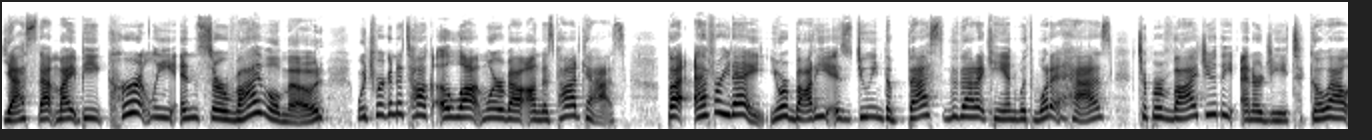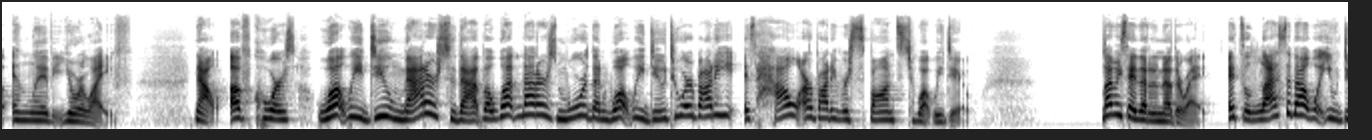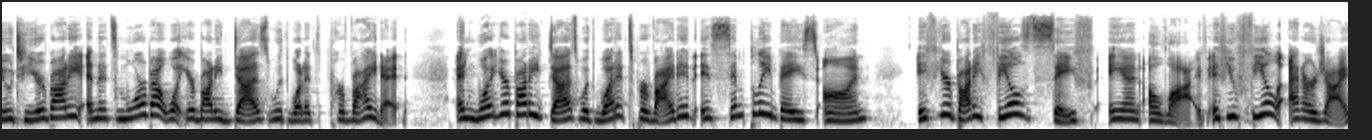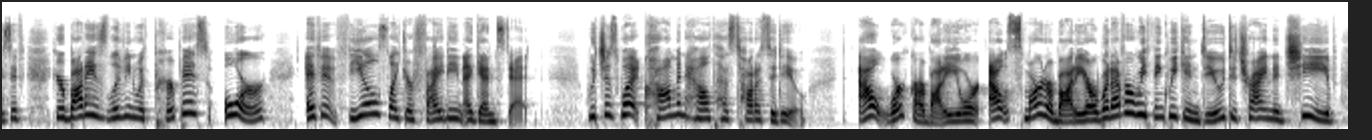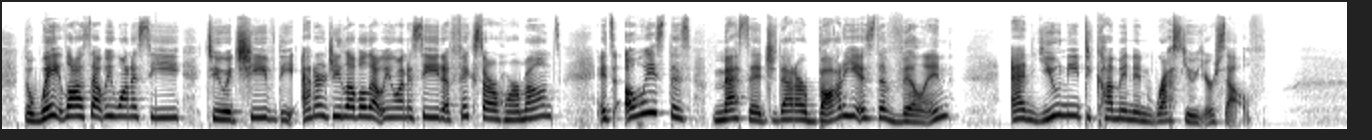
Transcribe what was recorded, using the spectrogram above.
Yes, that might be currently in survival mode, which we're going to talk a lot more about on this podcast. But every day, your body is doing the best that it can with what it has to provide you the energy to go out and live your life. Now, of course, what we do matters to that, but what matters more than what we do to our body is how our body responds to what we do. Let me say that another way. It's less about what you do to your body and it's more about what your body does with what it's provided. And what your body does with what it's provided is simply based on if your body feels safe and alive, if you feel energized, if your body is living with purpose, or if it feels like you're fighting against it, which is what common health has taught us to do outwork our body or outsmart our body or whatever we think we can do to try and achieve the weight loss that we want to see, to achieve the energy level that we want to see, to fix our hormones. It's always this message that our body is the villain and you need to come in and rescue yourself.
